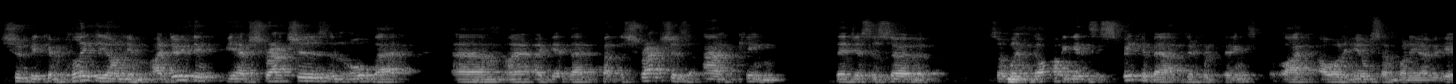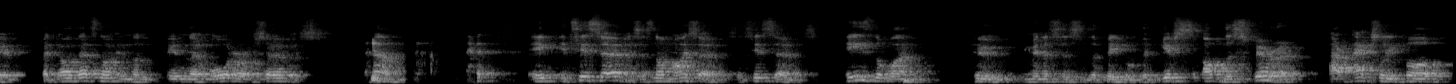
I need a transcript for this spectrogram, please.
should be completely on Him. I do think you have structures and all that. Um, I, I, get that, but the structures aren't king; they're just a servant. So when God begins to speak about different things, like I want to heal somebody over here, but God, that's not in the in the order of service. Um, it's his service. It's not my service. It's his service. He's the one who ministers to the people. The gifts of the Spirit are actually for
